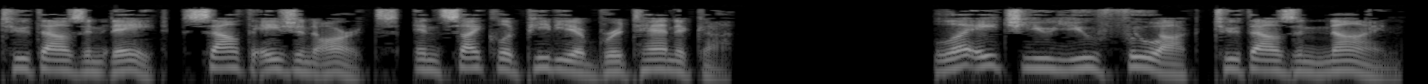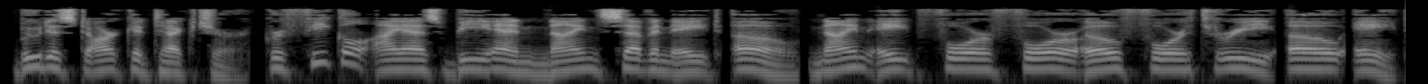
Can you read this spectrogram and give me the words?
2008, South Asian Arts, Encyclopædia Britannica. La Huu Phuoc 2009, Buddhist Architecture, Grafikol ISBN 978-0-9844043-0-8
